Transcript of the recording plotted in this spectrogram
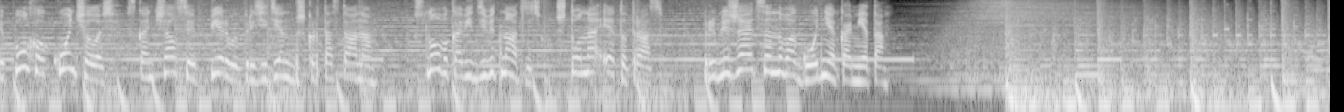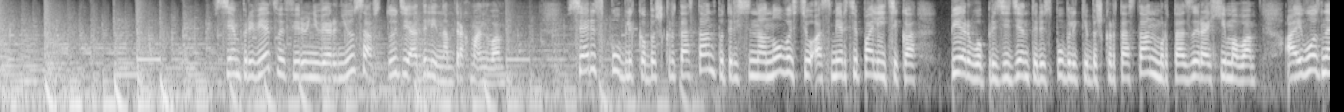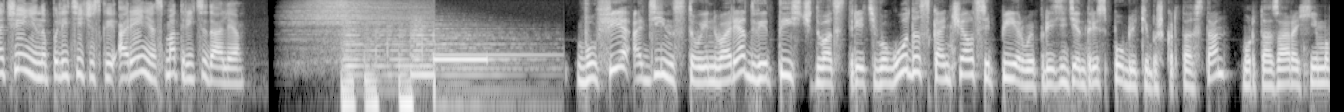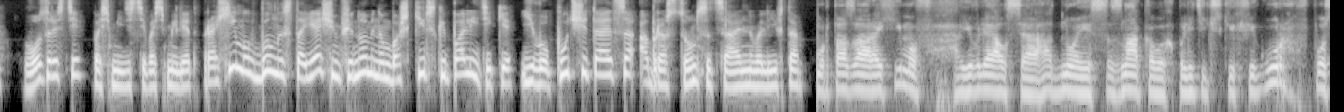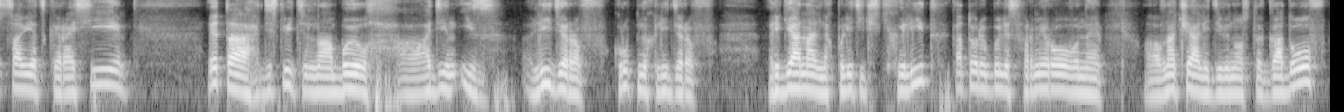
Эпоха кончилась. Скончался первый президент Башкортостана. Снова COVID-19. Что на этот раз? Приближается новогодняя комета. Всем привет! В эфире «Univer News», а в студии Аделина Абдрахманова. Вся республика Башкортостан потрясена новостью о смерти политика, первого президента республики Башкортостан Муртазы Рахимова. О его значении на политической арене смотрите далее. В Уфе 11 января 2023 года скончался первый президент Республики Башкортостан Муртаза Рахимов в возрасте 88 лет. Рахимов был настоящим феноменом башкирской политики. Его путь считается образцом социального лифта. Муртаза Рахимов являлся одной из знаковых политических фигур в постсоветской России. Это действительно был а, один из лидеров, крупных лидеров региональных политических элит, которые были сформированы а, в начале 90-х годов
